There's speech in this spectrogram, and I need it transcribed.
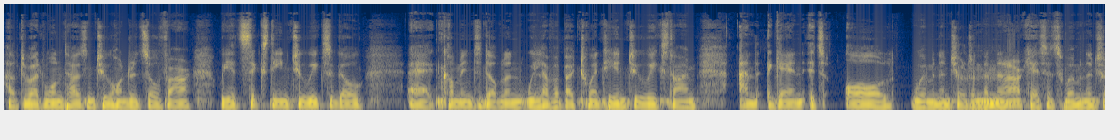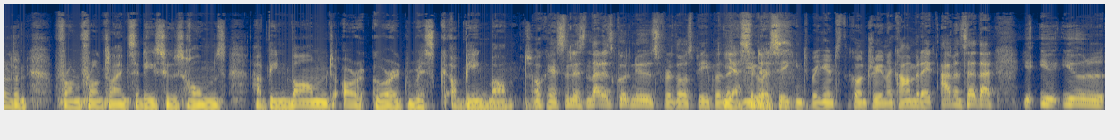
helped about 1,200 so far. We had 16 two weeks ago uh, come into Dublin. We'll have about 20 in two weeks' time. And again, it's all women and children. And in our case, it's women and children from frontline cities whose homes have been bombed or who are at risk of being bombed. Okay, so listen, that is good news for those people that yes, you are seeking to bring into the country and accommodate. Having said that, you, you, you'll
